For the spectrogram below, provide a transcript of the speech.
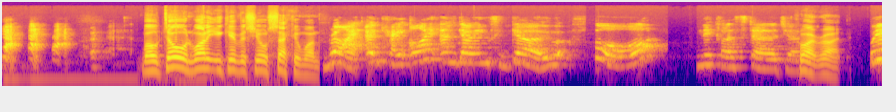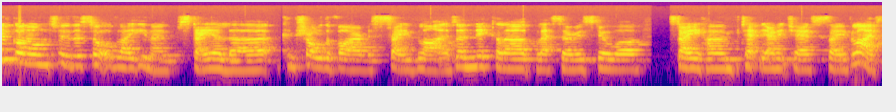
well, Dawn, why don't you give us your second one? Right. Okay. I am going to go for Nicola Sturgeon. Quite right. We've gone on to the sort of like, you know, stay alert, control the virus, save lives. And Nicola, bless her, is still on stay home, protect the NHS, save lives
